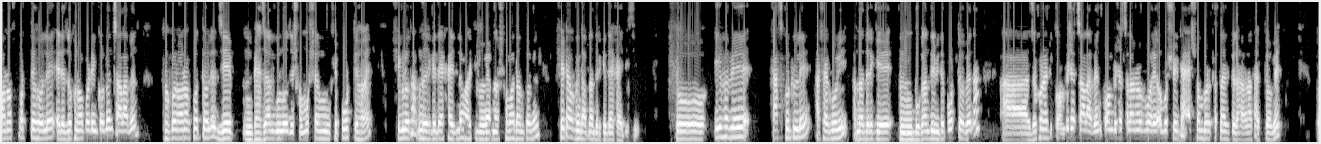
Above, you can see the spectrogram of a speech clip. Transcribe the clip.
অন অফ করতে হলে, এটা যখন অপারেটিং করবেন, চালাবেন, তখন অন অফ করতে হলে যে ভেজালগুলো যে সমস্যার মুখে পড়তে হয়, সেগুলো তো আপনাদেরকে দেখাই দিলাম, আর কীভাবে আপনার সমাধান করবেন, সেটাও কিন্তু আপনাদেরকে দেখাই দিছি। তো এইভাবে কাজ করলে আশা করি আপনাদেরকে ভোগান্তির ভিতরে পড়তে হবে না। আর যখন একটি কম্পিউটার চালাবেন কম্পিউটার চালানোর পরে অবশ্যই ডায়ের সম্পর্কে আপনার একটু ধারণা থাকতে হবে। তো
